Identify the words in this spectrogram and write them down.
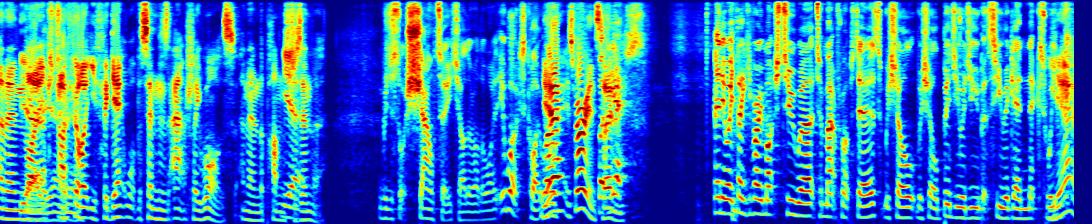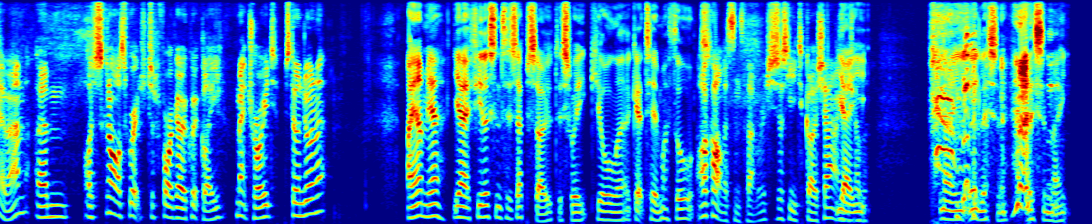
and then Yeah, like yeah, I yeah. feel like you forget what the sentence actually was, and then the pun's Yeah. just in there. We just sort of shout at each other. Otherwise, it works quite well. yeah, it's very But insane. yes, Anyway, thank you very much to uh, to Matt from upstairs. We shall we shall bid you adieu, but see you again next week. Yeah, man. Um, I was just going to ask Rich just before I go quickly. Metroid, still enjoying it? I am, yeah, yeah. If you listen to this episode this week, you'll uh, get to hear my thoughts. I can't listen to that, Rich. It's just you guys shouting Yeah, each you- other. No, you, you listen, listen, mate.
